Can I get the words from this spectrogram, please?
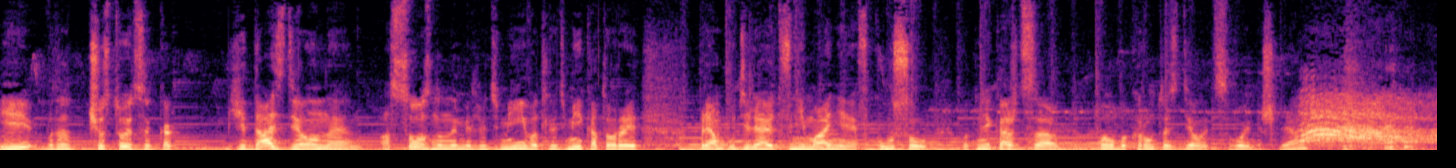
и вот это чувствуется как еда, сделанная осознанными людьми, вот людьми, которые прям уделяют внимание вкусу. Вот мне кажется, было бы круто сделать свой Мишлен.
